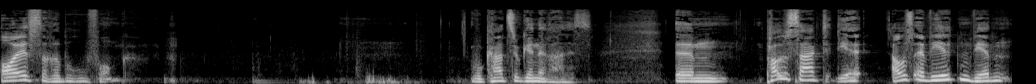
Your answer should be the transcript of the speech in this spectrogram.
äußere Berufung. Vocatio Generalis. Ähm, Paulus sagt, die Auserwählten werden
